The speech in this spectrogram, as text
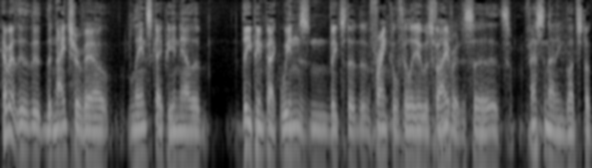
how about the, the, the nature of our landscape here now? The deep impact wins and beats the, the Frankel filly who was favourite. It's a, it's a fascinating bloodstock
